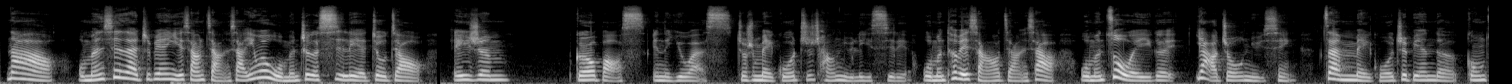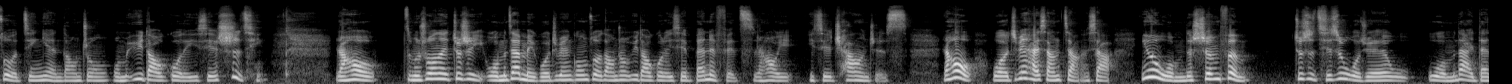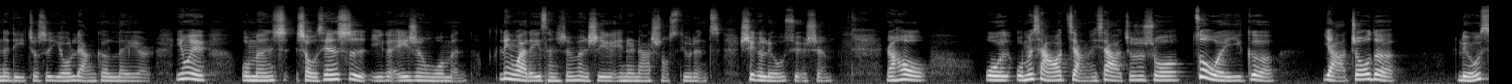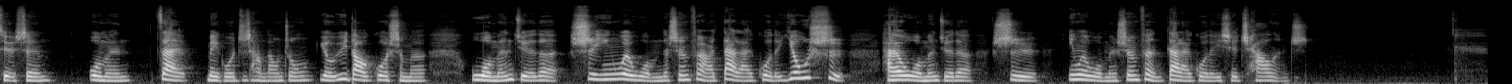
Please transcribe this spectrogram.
那我们现在这边也想讲一下，因为我们这个系列就叫 Asian Girl Boss in the U.S.，就是美国职场女力系列。我们特别想要讲一下，我们作为一个亚洲女性，在美国这边的工作经验当中，我们遇到过的一些事情。然后怎么说呢？就是我们在美国这边工作当中遇到过的一些 benefits，然后一些 challenges。然后我这边还想讲一下，因为我们的身份。就是其实我觉得我们的 identity 就是有两个 layer，因为我们是首先是一个 Asian woman，另外的一层身份是一个 international student，是一个留学生。然后我我们想要讲一下，就是说作为一个亚洲的留学生，我们在美国职场当中有遇到过什么？我们觉得是因为我们的身份而带来过的优势，还有我们觉得是。因为我们身份带来过的一些 challenge，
